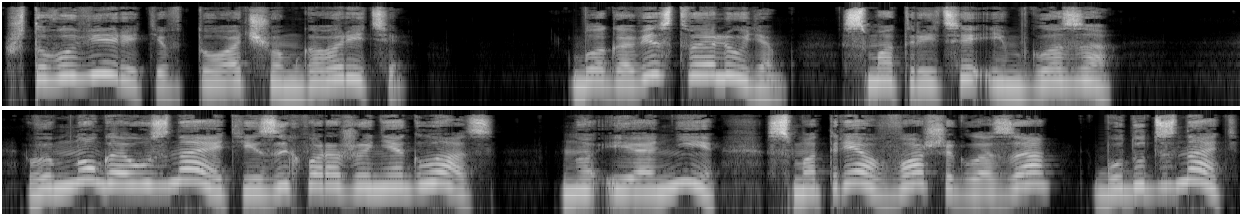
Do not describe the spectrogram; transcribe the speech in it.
что вы верите в то, о чем говорите. Благовествуя людям, смотрите им в глаза. Вы многое узнаете из их выражения глаз, но и они, смотря в ваши глаза, будут знать,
